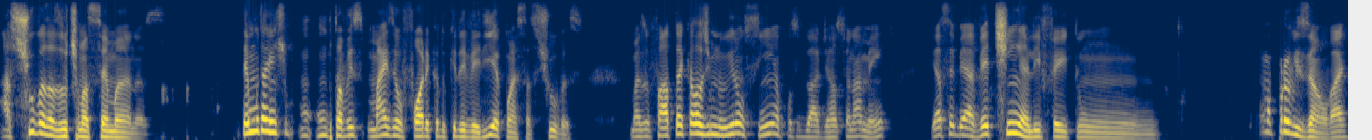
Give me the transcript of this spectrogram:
As chuvas das últimas semanas. Tem muita gente um, talvez mais eufórica do que deveria com essas chuvas, mas o fato é que elas diminuíram sim a possibilidade de racionamento. E a CBAV tinha ali feito um, uma provisão, vai,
